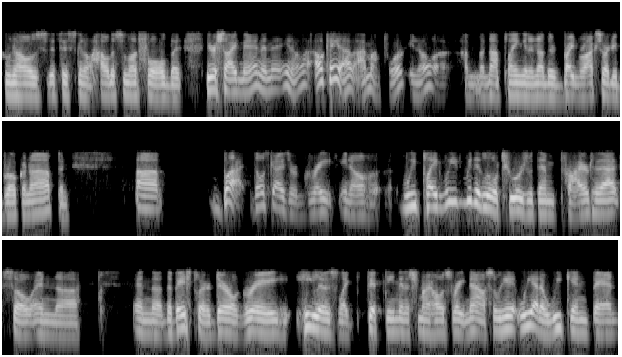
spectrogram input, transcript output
Who knows if this, you know, how this will unfold? But you're a sideman, and you know, okay, I, am up for it. You know, uh, I'm not playing in another Brighton Rock's already broken up, and uh, but those guys are great. You know, we played, we we did little tours with them prior to that. So and uh, and the, the bass player Daryl Gray, he lives like 15 minutes from my house right now. So we we had a weekend band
